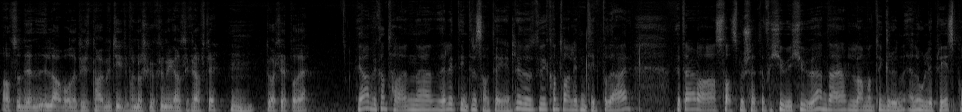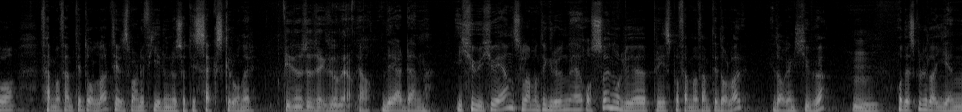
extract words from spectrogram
Altså Den lave oljeprisen har betydning for norsk økonomi ganske kraftig. Mm. Du har sett på det? Ja, vi kan ta en, det er litt interessant egentlig. Vi kan ta en liten titt på det her. Dette er da statsbudsjettet for 2020. Der la man til grunn en oljepris på 55 dollar, tilsvarende 476 kroner. 476 kroner, ja. ja. Det er den. I 2021 så la man til grunn eh, også en oljepris på 55 dollar. I dag er den 20. Mm. Og det skulle da gi en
